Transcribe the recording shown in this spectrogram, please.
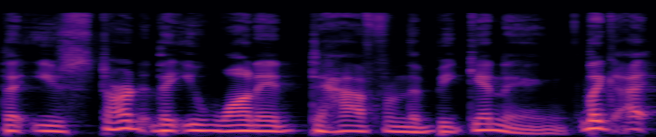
that you started that you wanted to have from the beginning? Like I,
